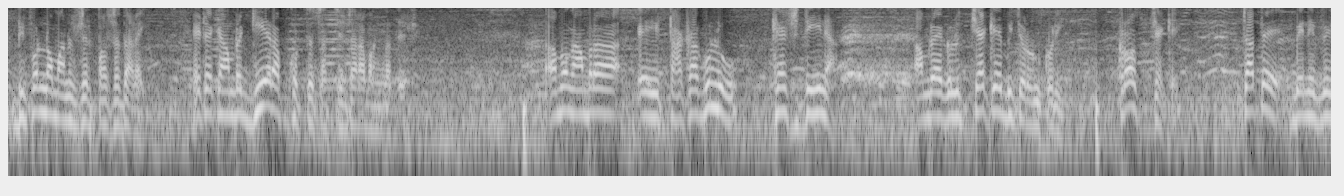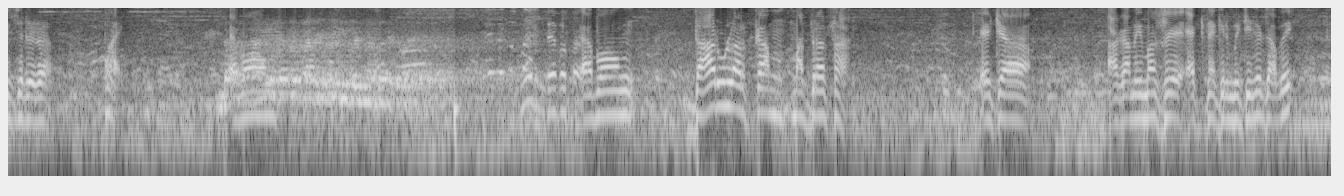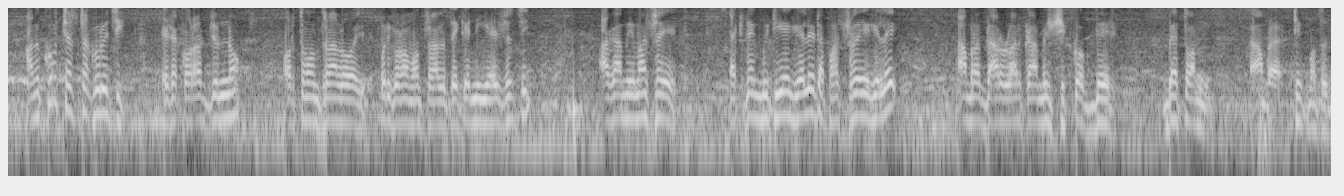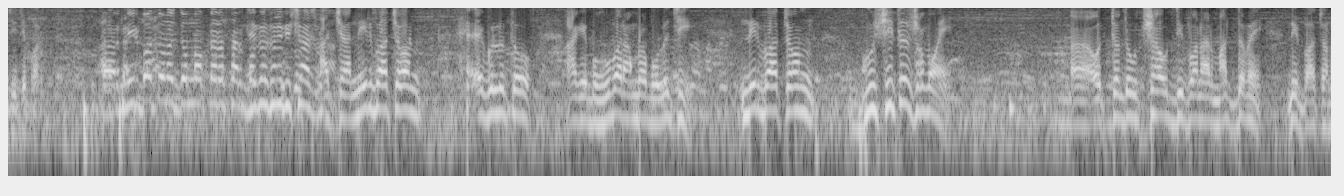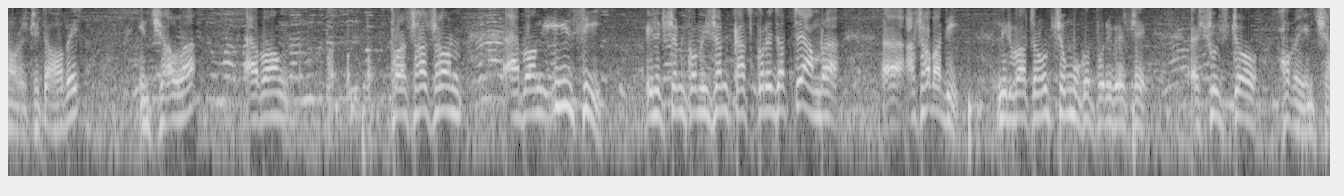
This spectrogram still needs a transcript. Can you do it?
বিপন্ন মানুষের পাশে দাঁড়াই। এটাকে আমরা গিয়ার আপ করতে চাচ্ছি সারা বাংলাদেশে। এবং আমরা এই টাকাগুলো ক্যাশ দিই না। আমরা এগুলো চেকে বিতরণ করি ক্রস চেকে যাতে বেনিফিশিয়ারিরা পায়। এবং এবং দারুল আরকাম মাদ্রাসা, এটা আগামী মাসে এক নাকের মিটিংয়ে যাবে। আমি খুব চেষ্টা করেছি এটা করার জন্য। অর্থ মন্ত্রণালয়, পরিক্রমা মন্ত্রণালয় থেকে নিয়ে এসেছি। আগামী মাসে এক নাক মিটিংয়ে গেলে, এটা পাস হয়ে গেলে আমরা দারুল আরকামের শিক্ষকদের বেতন আমরা ঠিকমতো দিতে পারব। স্যার নির্বাচনের জন্য আপনারা স্যার নির্বাচনী আসবে আচ্ছা নির্বাচন এগুলো তো আগে বহুবার আমরা বলেছি। নির্বাচন ঘোষিত সময়ে অত্যন্ত উৎসাহ উদ্দীপনার মাধ্যমে নির্বাচন অনুষ্ঠিত হবে ইনশাল্লাহ এবং প্রশাসন এবং ইসি ইলেকশন কমিশন কাজ করে যাচ্ছে। আমরা আশাবাদী নির্বাচন উৎসবমুখর পরিবেশে সুষ্ঠু হবে ইনশাল্লাহ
